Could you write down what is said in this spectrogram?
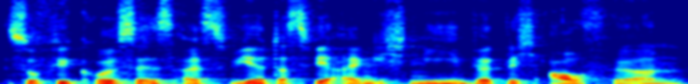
so viel größer ist als wir, dass wir eigentlich nie wirklich aufhören,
